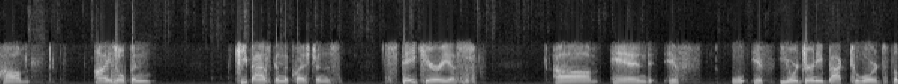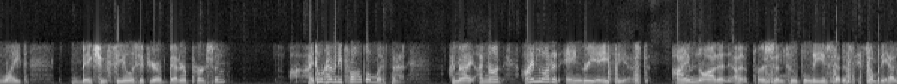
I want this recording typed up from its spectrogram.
Um, eyes open, keep asking the questions, stay curious, um, and if if your journey back towards the light makes you feel as if you're a better person, I don't have any problem with that. I'm not. I'm not. I'm not an angry atheist. I'm not an, a person who believes that if, if somebody has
